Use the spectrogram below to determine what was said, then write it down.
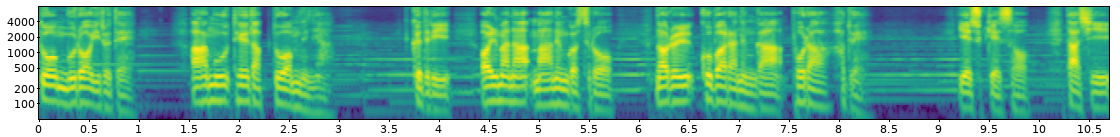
또 물어 이르되 아무 대답도 없느냐? 그들이 얼마나 많은 것으로 너를 고발하는가 보라 하되 예수께서 다시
